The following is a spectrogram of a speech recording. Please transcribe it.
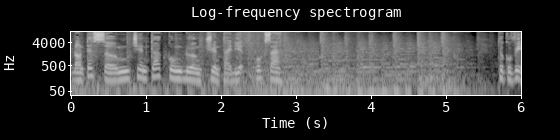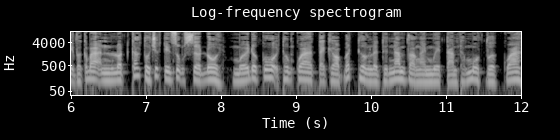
Đón Tết sớm trên các cung đường truyền tải điện quốc gia. Thưa quý vị và các bạn, luật các tổ chức tín dụng sửa đổi mới được Quốc hội thông qua tại kỳ họp bất thường lần thứ 5 vào ngày 18 tháng 1 vừa qua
